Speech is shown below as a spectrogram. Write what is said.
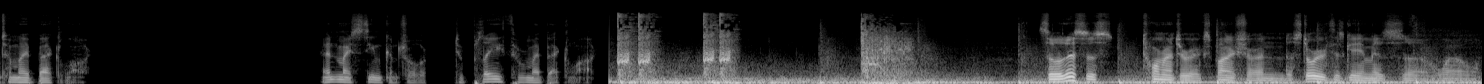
to my backlog. And my Steam controller to play through my backlog. So this is Tormentor X Punisher, and the story of this game is, uh, well...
